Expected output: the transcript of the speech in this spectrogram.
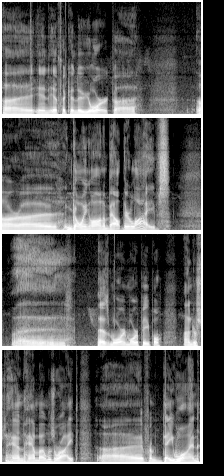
uh, in Ithaca, New York. Uh, are uh, going on about their lives uh, as more and more people understand Hambone was right uh, from day one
